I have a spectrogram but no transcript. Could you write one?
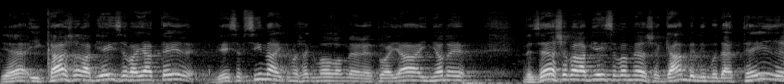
עיקר של רב יסף היה תרא, רב יסף סיני, כמו שהגמור אומרת, הוא היה עניון, וזה עכשיו רב יסף אומר, שגם בלימוד התרא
